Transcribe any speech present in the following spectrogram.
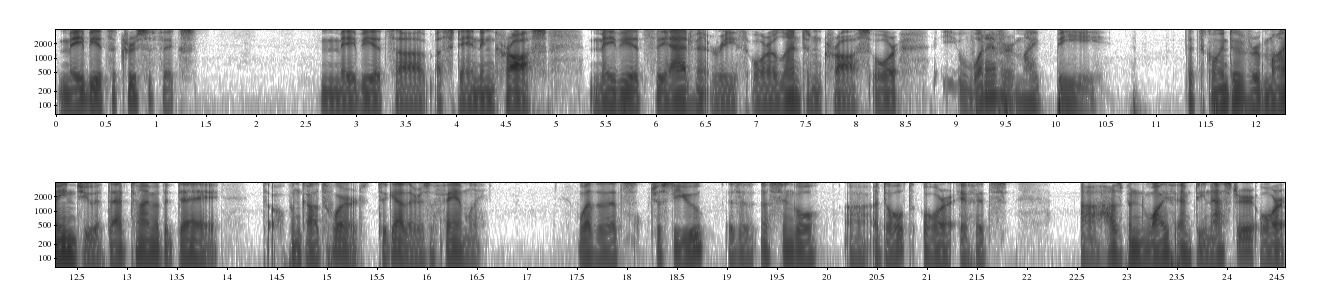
Maybe it's a crucifix. Maybe it's a, a standing cross. Maybe it's the Advent wreath or a Lenten cross or whatever it might be that's going to remind you at that time of the day to open God's Word together as a family. Whether that's just you as a, a single uh, adult, or if it's a husband, wife, empty nester, or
